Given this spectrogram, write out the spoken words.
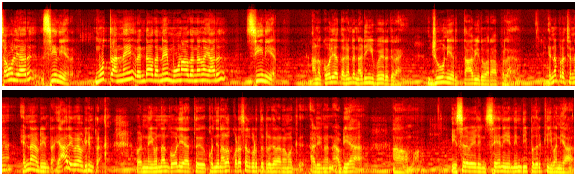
சவுல் யாரு? சீனியர். மூத்த அண்ணே ரெண்டாவது அண்ணே மூணாவது அண்ணெல்லாம் யாரு? சீனியர். ஆனால் கோலியாத்தை கண்டு நடுங்கி போயிருக்கிறான் ஜூனியர் தாவீது வராப்புல. என்ன பிரச்சனை? என்ன அப்படின்றான். யார் இவன் அப்படின்றான் உடனே இவன் தான் கோலியாத்து கொஞ்ச நாளாக குடசல் கொடுத்துட்ருக்குறான் நமக்கு. அப்படின்னு அப்படியா? ஆமாம் இஸ்ரவேலின் சேனையை நிந்திப்பதற்கு இவன் யார்?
